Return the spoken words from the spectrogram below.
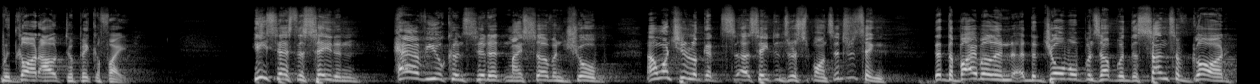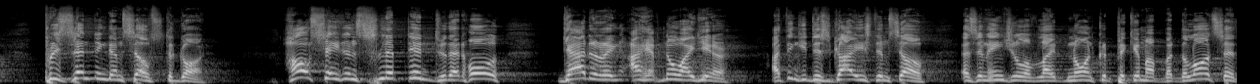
with God out to pick a fight. He says to Satan, Have you considered my servant Job? I want you to look at uh, Satan's response. Interesting that the Bible and uh, the Job opens up with the sons of God presenting themselves to God. How Satan slipped into that whole gathering, I have no idea. I think he disguised himself as an angel of light. No one could pick him up. But the Lord said,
